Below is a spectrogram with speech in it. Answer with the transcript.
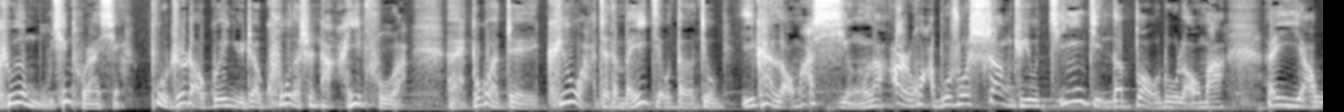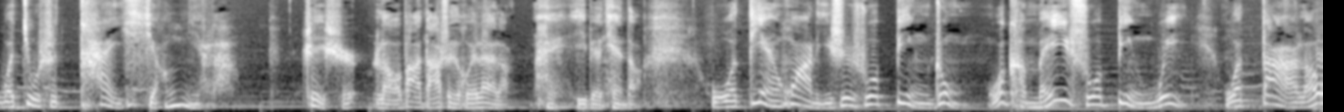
Q 的母亲突然醒了，不知道闺女这哭的是哪一出啊？哎，不过这 Q 啊，这他没久等，就一看老妈醒了，二话不说上去就紧紧的抱住老妈。哎呀，我就是。太想你了。这时，老爸打水回来了，嘿，一边念叨：“我电话里是说病重，我可没说病危。我大老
